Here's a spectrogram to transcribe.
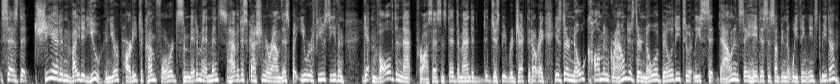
says that she had invited you and your party to come forward, submit amendments, have a discussion around this, but you refused to even get involved in that process, instead demanded to just be rejected outright. Is there no common ground? Is there no ability to at least sit down and say, hey, this is something that we think needs to be done?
